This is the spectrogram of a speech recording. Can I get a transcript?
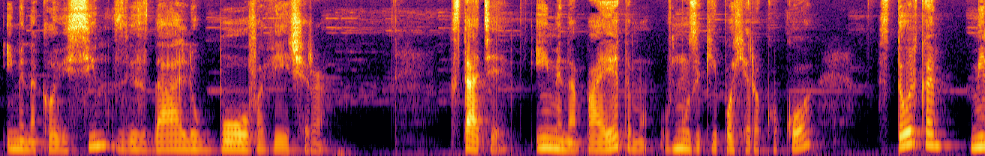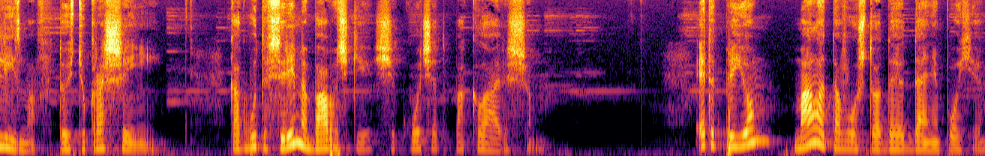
именно клавесин – звезда любого вечера. Кстати, именно поэтому в музыке эпохи Рококо столько мелизмов, то есть украшений, как будто все время бабочки щекочат по клавишам. Этот прием мало того, что отдает дань эпохе,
